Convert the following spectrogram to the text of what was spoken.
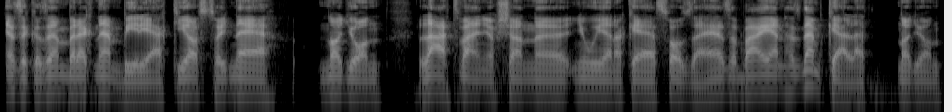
ezek az emberek nem bírják ki azt, hogy ne nagyon látványosan nyúljanak ehhez hozzá. Ez a Bayernhez nem kellett nagyon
